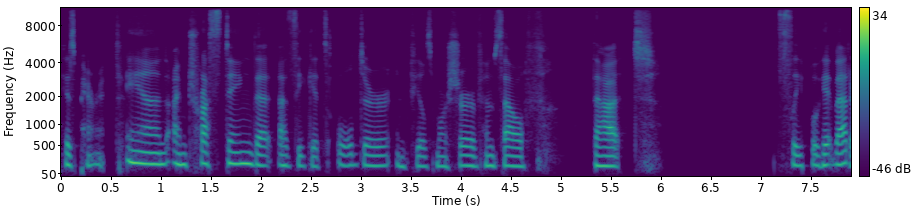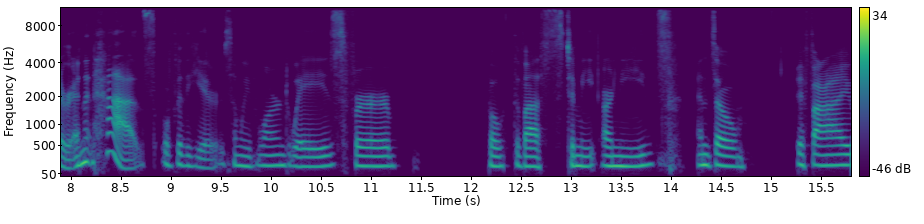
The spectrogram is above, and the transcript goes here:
his parent. And I'm trusting that as he gets older and feels more sure of himself, that sleep will get better. And it has over the years. And we've learned ways for both of us to meet our needs. And so if I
